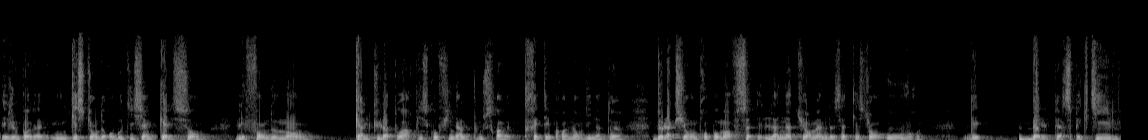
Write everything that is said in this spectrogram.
et je pose une question de roboticien. Quels sont les fondements calculatoire, puisqu'au final tout sera traité par un ordinateur, de l'action anthropomorphe, la nature même de cette question ouvre des belles perspectives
